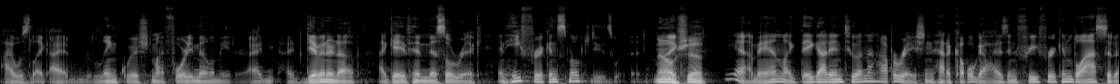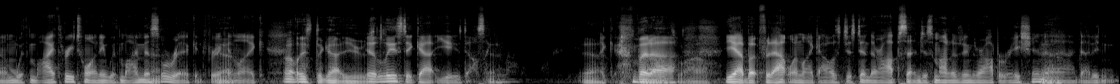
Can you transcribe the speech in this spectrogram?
I was like, I had relinquished my 40 millimeter. I'd, I'd given it up. I gave him Missile Rick, and he freaking smoked dudes with it. No Like, shit. yeah, man. Like they got into it in that operation, had a couple guys, and free freaking blasted them with my 320 with my missile Rick, and freaking like Well, at least it got used. at least it got used. I was like, you motherfucker, dude. Yeah. Like, but uh, yeah, but for that one, like I was just in their ops and just monitoring their operation. Uh, I didn't,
